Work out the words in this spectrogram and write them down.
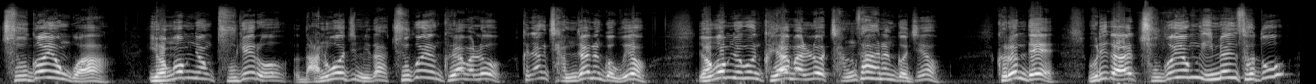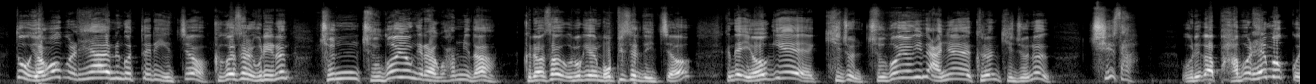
주거용과 영업용 두 개로 나누어집니다. 주거용 그야말로 그냥 잠자는 거고요. 영업용은 그야말로 장사하는 거지요. 그런데 우리가 주거용이면서도 또 영업을 해야 하는 것들이 있죠. 그것을 우리는 준주거용이라고 합니다. 그래서 여기에는 오피스텔도 있죠. 근데 여기에 기준, 주거용이 아니야 그런 기준은 취사. 우리가 밥을 해 먹고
